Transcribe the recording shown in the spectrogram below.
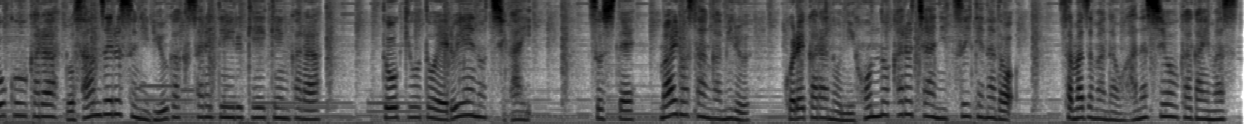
高校からロサンゼルスに留学されている経験から東京と LA の違いそしてマイロさんが見るこれからの日本のカルチャーについてなどさまざまなお話を伺います。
